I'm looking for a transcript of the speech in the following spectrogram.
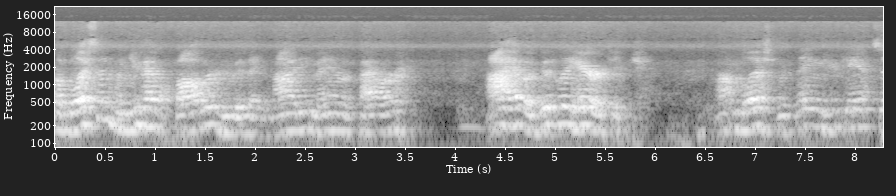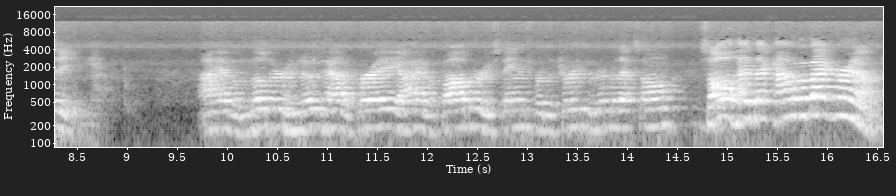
a blessing when you have a father who is a mighty man of power? I have a goodly heritage. I'm blessed with things you can't see. I have a mother who knows how to pray. I have a father who stands for the truth. Remember that song? Saul had that kind of a background.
